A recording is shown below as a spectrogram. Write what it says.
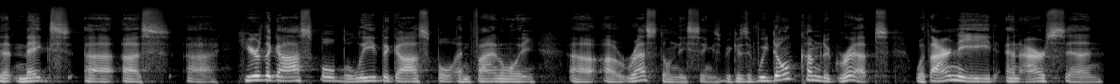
that makes uh, us uh, hear the gospel, believe the gospel, and finally uh, uh, rest on these things. Because if we don't come to grips with our need and our sin,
